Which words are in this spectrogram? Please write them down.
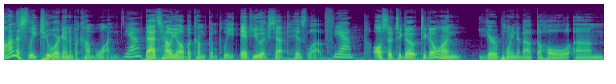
honestly, two are going to become one. Yeah. That's how y'all become complete if you accept his love. Yeah. Also, to go to go on your point about the whole um,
